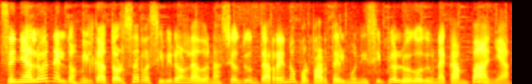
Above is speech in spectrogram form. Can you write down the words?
Señaló en el 2014 recibieron la donación de un terreno por parte del municipio luego de una campaña.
